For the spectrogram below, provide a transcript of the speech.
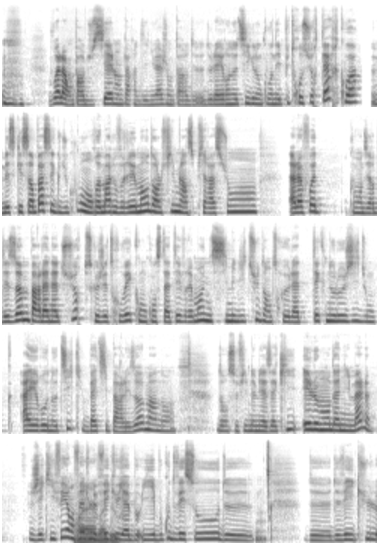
Voilà, on parle du ciel, on parle des nuages, on parle de, de l'aéronautique, donc on n'est plus trop sur Terre, quoi. Mais ce qui est sympa, c'est que du coup, on remarque vraiment dans le film l'inspiration à la fois comment dire, des hommes par la nature, puisque j'ai trouvé qu'on constatait vraiment une similitude entre la technologie donc aéronautique bâtie par les hommes hein, dans, dans ce film de Miyazaki et le monde animal. J'ai kiffé en fait Ouais, le ouais, fait qu'il y, ait beaucoup de vaisseaux, de, de, de véhicules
